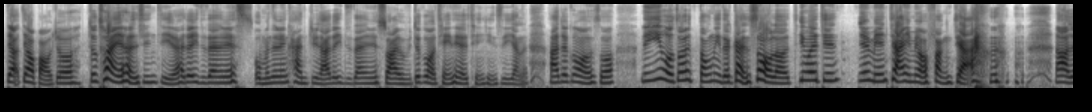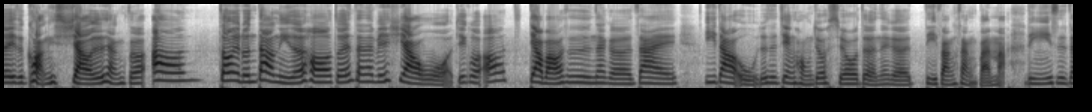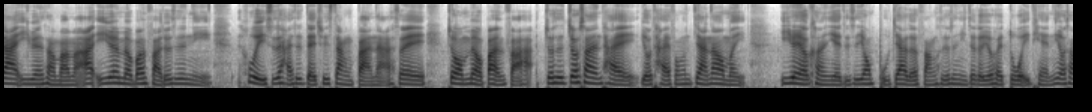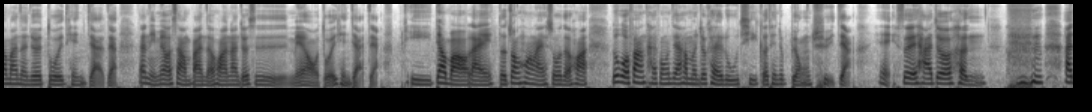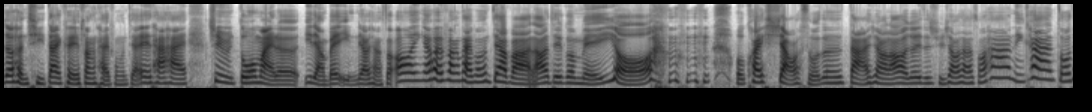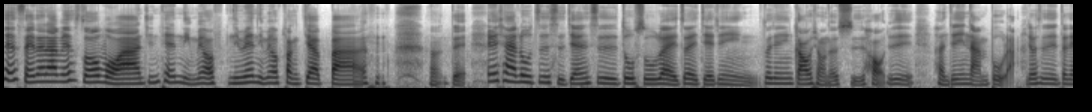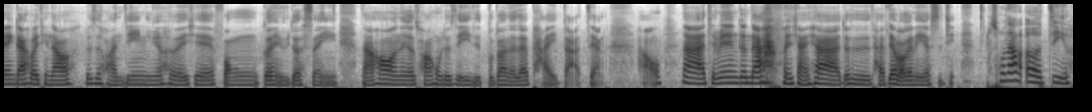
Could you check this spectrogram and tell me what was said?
掉掉宝就就突然也很心急了，他就一直在那边我们那边看剧，然后就一直在那边刷衣服，就跟我前一天的情形是一样的。他就跟我说：“林一，我终于懂你的感受了，因为今因为明天嘉义没有放假。”然后我就一直狂笑，我就想说：“哦，终于轮到你了吼！昨天在那边笑我，结果哦，掉宝是那个在。”一到五就是见红就休的那个地方上班嘛，林一是在医院上班嘛，啊，医院没有办法，就是你护理师还是得去上班啊，所以就没有办法，就是就算台有台风假，那我们。医院有可能也只是用补假的方式，就是你这个月会多一天，你有上班的人就会多一天假这样。但你没有上班的话，那就是没有多一天假这样。以调保来的状况来说的话，如果放台风假，他们就可以如期隔天就不用去这样。哎，所以他就很，他就很期待可以放台风假，而且他还去多买了一两杯饮料，想说哦应该会放台风假吧，然后结果没有，我快笑死，我真的是大笑，然后我就一直取笑他说哈，你看昨天谁在那边说我啊，今天你没有，你没你没有放假吧？嗯，对，因为现在录制时间是杜苏芮最接近最接近高雄的时候，就是很接近南部啦，就是大家应该会听到，就是环境里面会有一些风跟雨的声音，然后那个窗户就是一直不断的在拍打这样。好，那前面跟大家 分享一下，就是台钓宝跟你的事情，说到二季。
